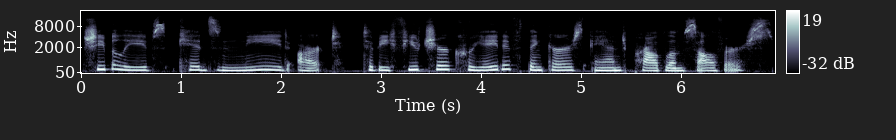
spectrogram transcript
She believes kids need art to be future creative thinkers and problem solvers.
